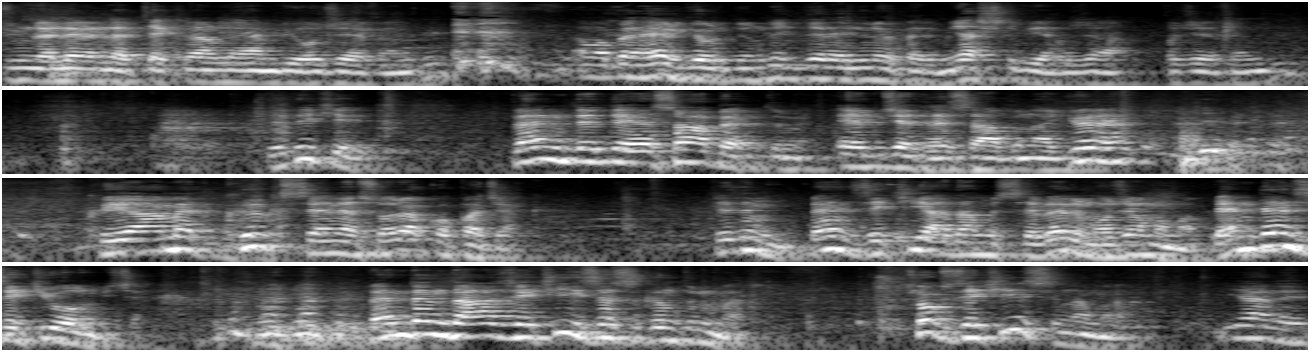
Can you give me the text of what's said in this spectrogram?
cümlelerle tekrarlayan bir hoca efendi. Ama ben her gördüğümde gider elini öperim. Yaşlı bir hoca, hoca efendi. Dedi ki ben dedi hesap ettim Ebced hesabına göre kıyamet 40 sene sonra kopacak. Dedim ben zeki adamı severim hocam ama benden zeki olmayacak. benden daha zeki ise sıkıntım var. Çok zekisin ama yani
